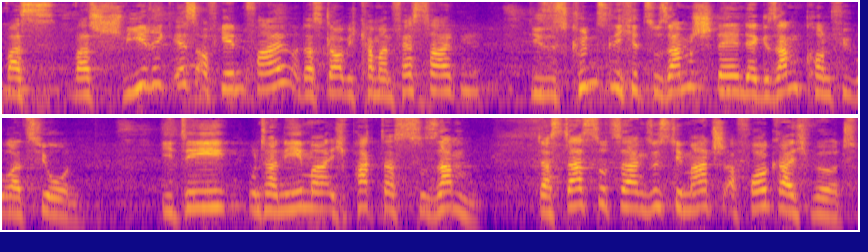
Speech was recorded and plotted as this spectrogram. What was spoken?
was, was schwierig ist auf jeden Fall, und das glaube ich kann man festhalten, dieses künstliche Zusammenstellen der Gesamtkonfiguration. Idee, Unternehmer, ich pack das zusammen. Dass das sozusagen systematisch erfolgreich wird,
